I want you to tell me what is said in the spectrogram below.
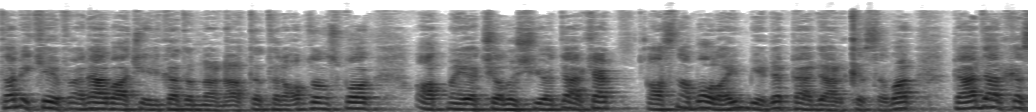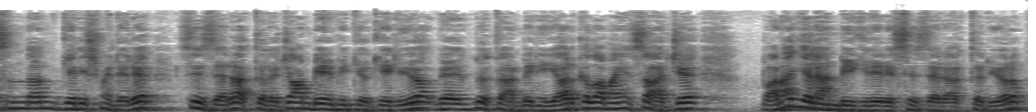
tabii ki Fenerbahçe ilk adımlarını attı. Trabzonspor atmaya çalışıyor derken aslında bu olayın bir de perde arkası var. Perde arkasından gelişmeleri sizlere aktaracağım bir video geliyor ve lütfen beni yargılamayın sadece bana gelen bilgileri sizlere aktarıyorum.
